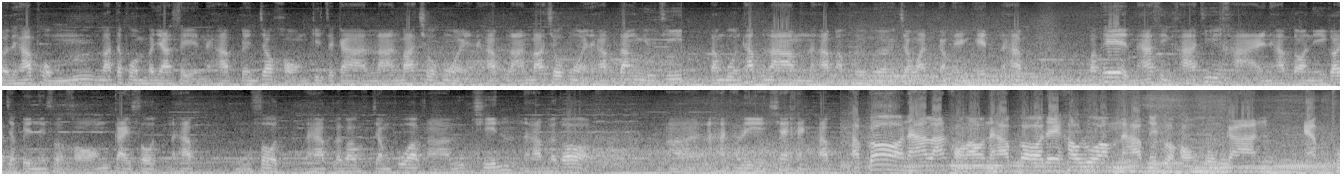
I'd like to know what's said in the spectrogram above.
สวัสดีครับ ผมรัตพลปัญญาเสนนะครับ เป็นเจ้าของกิจการร้านบ้าโชห่วยนะครับ ร้านบ้าโชห่วยนะครับ ตั้งอยู่ที่ตำบลท่าพรามนะครับอำเภอเมืองจังหวัดกำแพงเพชรนะครับ ประเภทนะฮะสินค้าที่ขายนะครับ ตอนนี้ก็จะเป็นในส่วนของไก่สดนะครับ หมูสดนะครับ แล้วก็จำพวกลูกชิ้นนะครับ แล้วก็อาอาหารทะเลแช่แข็งครับครับก็นะฮะร้านของเรานะครับก็ได้เข้าร่วมนะครับในส่วนของโครงการแอปทู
